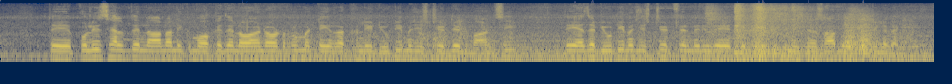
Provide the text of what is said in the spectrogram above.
ਤੇ ਪੁਲਿਸ ਹੈਲਪ ਦੇ ਨਾਲ ਨਾਲ ਇੱਕ ਮੌਕੇ ਤੇ ਲਾਅ ਐਂਡ ਆਰਡਰ ਨੂੰ ਮੇਨਟੇਨ ਰੱਖਣ ਲਈ ਡਿਊਟੀ ਮੈਜਿਸਟ੍ਰੇਟ ਦੀ ਡਿਮਾਂਡ ਸੀ ਤੇ ਐਜ਼ ਅ ਡਿਊਟੀ ਮੈਜਿਸਟ੍ਰੇਟ ਫਿਰ ਮੇਰੀ ਉਹਦੇ ਡਿਪਟੀ ਕਮਿਸ਼ਨਰ ਸਾਹਿਬ ਨੇ ਡਿਊਟੀ ਲਗਾਈ। ਹੈ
